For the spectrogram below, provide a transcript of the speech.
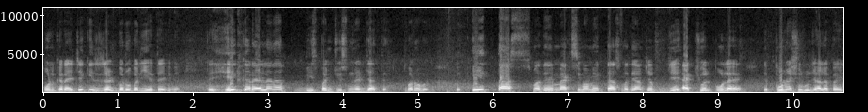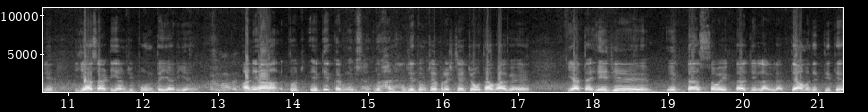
पोल करायचे की रिझल्ट बरोबर येत आहे की नाही. तर हे करायला ना वीस पंचवीस मिनिट जाते बरोबर? एक तासमध्ये मॅक्सिमम एक तासमध्ये आमचे जे ॲक्च्युअल पोल आहे ते पुन्हा सुरू झालं पाहिजे. यासाठी आमची पूर्ण तयारी आहे. आणि हां तो एक एक करून सांगतो. हा ना जे तुमच्या प्रश्नाचा चौथा भाग आहे की आता हे जे एक तास सव्वा एक तास जे लागला त्यामध्ये तिथे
